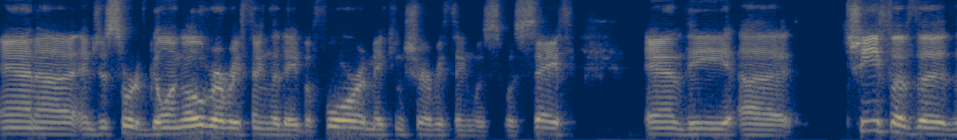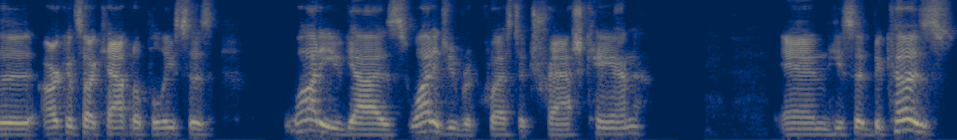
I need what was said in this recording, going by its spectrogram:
and uh, and just sort of going over everything the day before and making sure everything was was safe. And the uh, chief of the the Arkansas Capitol Police says, why do you guys, why did you request a trash can? And he said, because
